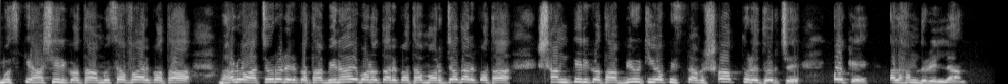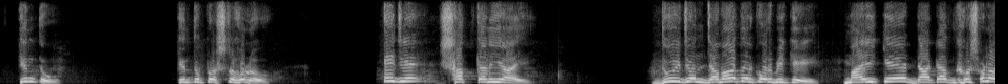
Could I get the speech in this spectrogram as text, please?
মুস্কি হাসির কথা, মুসাফার কথা, ভালো আচরণের কথা বিনয় বনতার কথা, মর্যাদার কথা, শান্তির কথা বিউটি অফ ইসলাম সব তুলে ধরছে। ওকে, আলহামদুলিল্লাহ। কিন্তু কিন্তু প্রশ্ন হলো, এই যে সাতকানিয়ায় দুইজন জামাতের কর্মীকে মাইকে ডাকাত ঘোষণা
